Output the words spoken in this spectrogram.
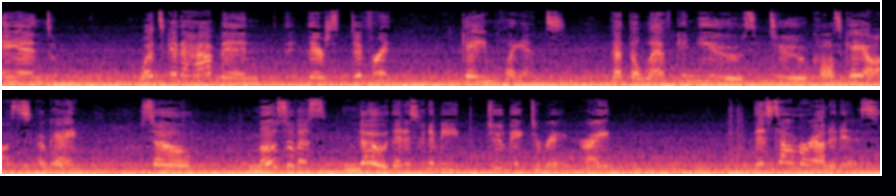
and what's going to happen, there's different game plans that the left can use to cause chaos, okay? So most of us know that it's going to be too big to rig, right? This time around it is.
